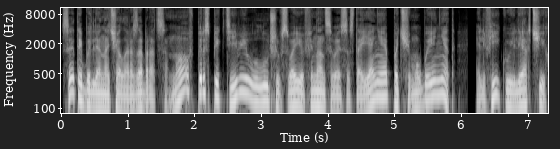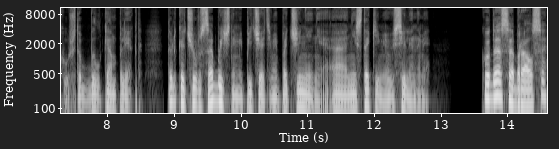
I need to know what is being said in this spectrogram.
С этой бы для начала разобраться, но в перспективе, улучшив свое финансовое состояние, почему бы и нет? Эльфийку или арчиху, чтобы был комплект. Только чур с обычными печатями подчинения, а не с такими усиленными. «Куда собрался?»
